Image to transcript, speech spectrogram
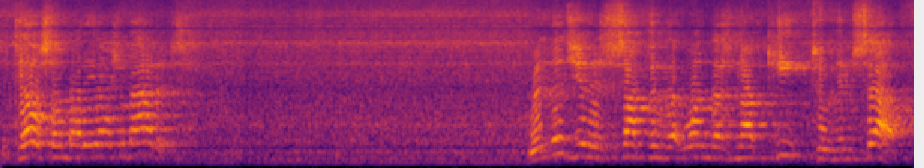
to tell somebody else about it. Religion is something that one does not keep to himself,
